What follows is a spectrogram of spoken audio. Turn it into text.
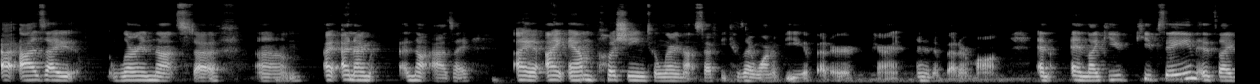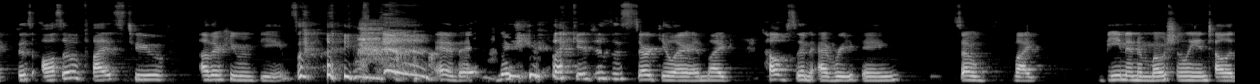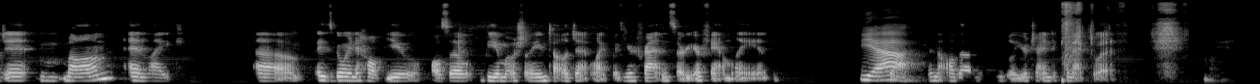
as i learn that stuff um, I, and i'm not as I, I i am pushing to learn that stuff because i want to be a better parent and a better mom. And and like you keep saying it's like this also applies to other human beings. And it, maybe like it just is circular and like helps in everything. So like being an emotionally intelligent mom and like um, is going to help you also be emotionally intelligent, like with your friends or your family and yeah, yeah and all the people you're trying to connect with.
